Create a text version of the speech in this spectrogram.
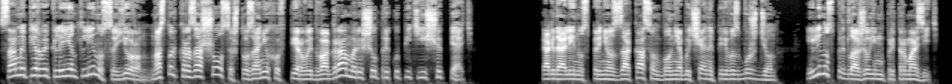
Самый первый клиент Линуса, Йорон, настолько разошелся, что, занюхав первые 2 грамма, решил прикупить еще 5. Когда Линус принес заказ, он был необычайно перевозбужден – и Линус предложил ему притормозить.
